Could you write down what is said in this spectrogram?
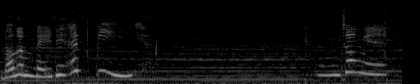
나는 매일이 해피! 굉장해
